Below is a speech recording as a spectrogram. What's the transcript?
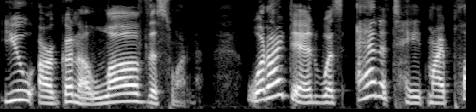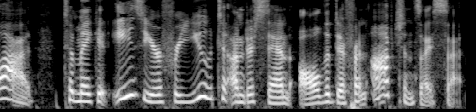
you are gonna love this one. What I did was annotate my plot to make it easier for you to understand all the different options I set.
